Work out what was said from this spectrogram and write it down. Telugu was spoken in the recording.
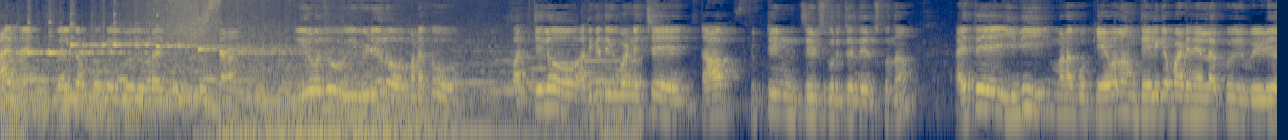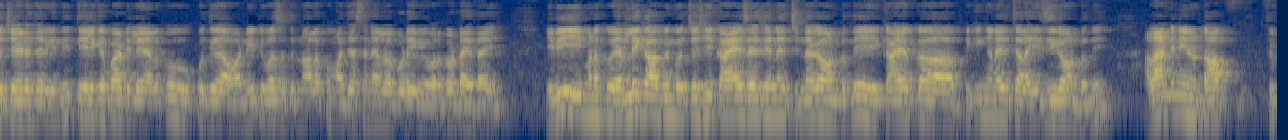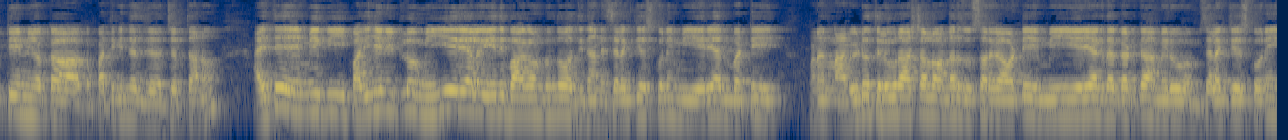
Hi friends welcome to Telugu Yuvaraithu YouTube channel ఈరోజు ఈ వీడియోలో మనకు పత్తిలో అధిక దిగుబడినిచ్చే టాప్ ఫిఫ్టీన్ సీడ్స్ గురించి తెలుసుకుందాం. అయితే ఇవి మనకు కేవలం తేలికపాటి నెలలకు ఈ వీడియో చేయడం జరిగింది. తేలికపాటి నెలలకు కొద్దిగా నీటి వసతి ఉన్న వాళ్ళకు మధ్యస్థ నెలలకు కూడా ఇవి వర్కౌట్ అవుతాయి. ఇవి మనకు ఎర్లీ కాపింగ్ వచ్చేసి కాయ సైజ్ అనేది చిన్నగా ఉంటుంది. కాయ యొక్క పికింగ్ అనేది చాలా ఈజీగా ఉంటుంది. అలాంటి నేను టాప్ ఫిఫ్టీన్ యొక్క పత్తి గింజలు చెప్తాను. అయితే మీకు ఈ పదిహేనిట్లో మీ ఏరియాలో ఏది బాగా ఉంటుందో అది దాన్ని సెలెక్ట్ చేసుకొని మీ ఏరియాని బట్టి మనం నా వీడియో తెలుగు రాష్ట్రాల్లో అందరూ చూస్తారు కాబట్టి మీ ఏరియాకి తగ్గట్టుగా మీరు సెలెక్ట్ చేసుకొని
